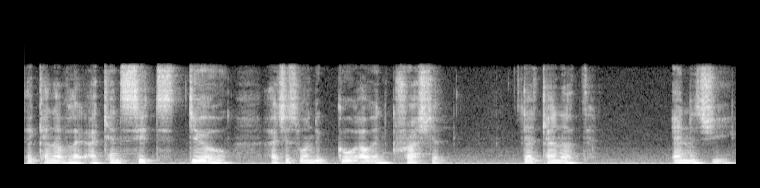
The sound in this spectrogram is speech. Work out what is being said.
that kind of like I can't sit still. I just want to go out and crush it. That kind of energy.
